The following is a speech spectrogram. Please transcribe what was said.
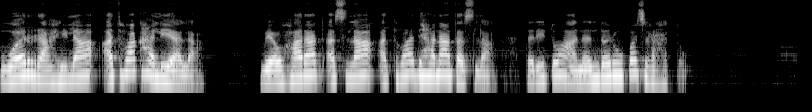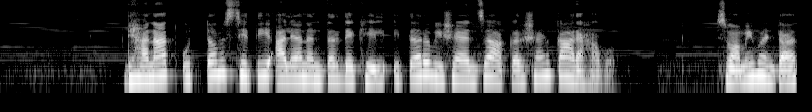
वर राहिला अथवा खाली आला. व्यवहारात असला अथवा ध्यानात असला तरी तो आनंदरूपच राहतो. ध्यानात उत्तम स्थिती आल्यानंतर देखील इतर विषयांचं आकर्षण का राहावं? स्वामी म्हणतात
